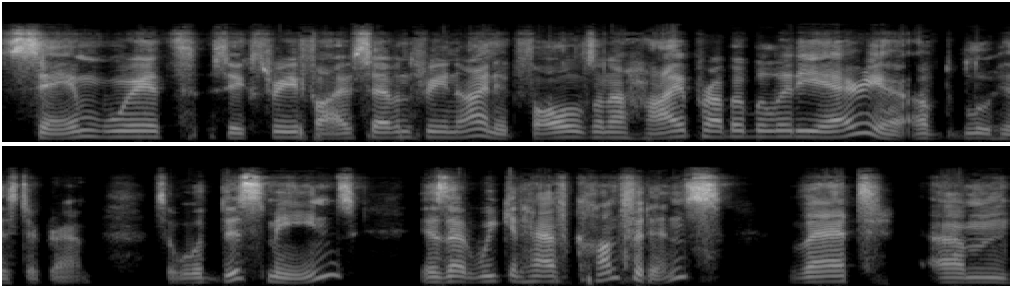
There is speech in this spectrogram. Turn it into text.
Same with 635739, it falls in a high probability area of the blue histogram. So what this means is that we can have confidence that um,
